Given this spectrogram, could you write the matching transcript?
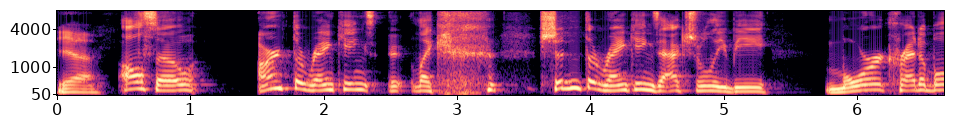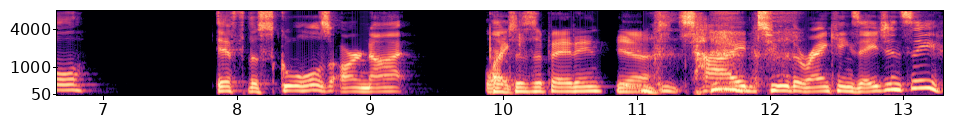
Yeah. Also, aren't the rankings uh, like shouldn't the rankings actually be more credible if the schools are not like Participating. Yeah. tied to the rankings agency?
